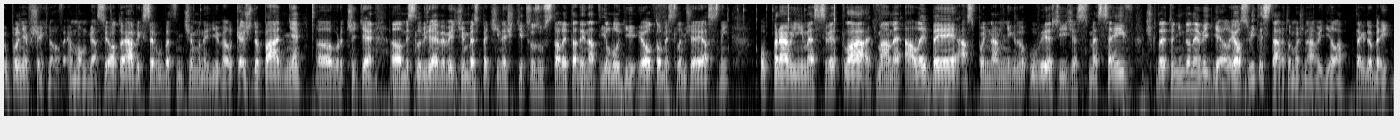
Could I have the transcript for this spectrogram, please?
úplně všechno v Among Us, jo, to já bych se vůbec ničemu nedivil. Každopádně, uh, určitě, uh, myslím, že je ve větším bezpečí než ti, co zůstali tady na té lodi, jo, to myslím, že je jasný. Opravíme světla, ať máme alibi, aspoň nám někdo uvěří, že jsme safe. Škoda, že to nikdo neviděl. Jo, Sweetie Star to možná viděla. Tak dobrý.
